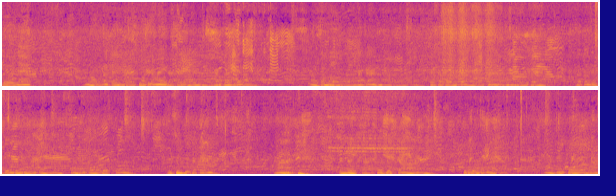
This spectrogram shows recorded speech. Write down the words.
tươi đẹp. Mong là cái chương trình này nó sẽ gắn kết dài lâu. Và cảm ơn tất cả các anh em trong xã Nghĩa Trang đã tạo điều kiện tự nhiên cho bản thân tôi được tiếp xúc với các em xin được tổ chức cho trung thu hôm nay vui tươi lắm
